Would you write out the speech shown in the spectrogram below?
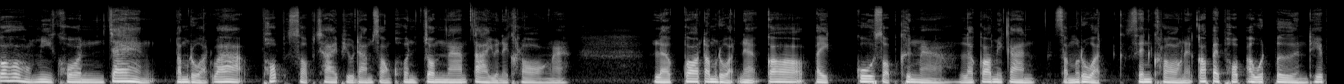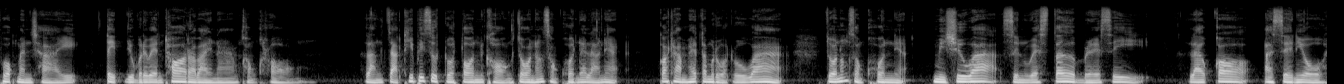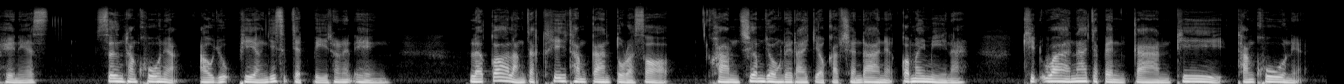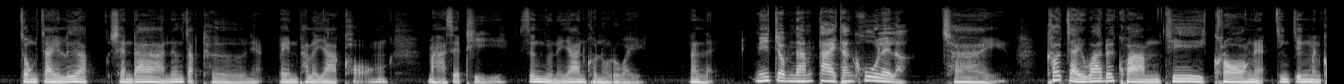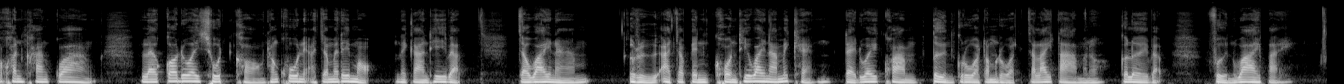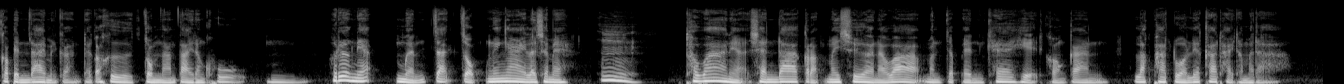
ก็มีคนแจ้งตำรวจว่าพบศพชายผิวดำสองคนจมน้ำตายอยู่ในคลองนะ แล้วก็ตำรวจเนี่ยก็ไปกู้ศพขึ้นมา แล้วก็มีการสำรวจเส้นคลองเนี่ยก็ไปพบอาวุธปืนที่พวกมันใช้ติดอยู่บริเวณท่อระบายน้ำของคลอง หลังจากที่พิสูจน์ตัวตนของโจรทั้งสองคนได้แล้วเนี่ยก็ทำให้ตำรวจรู้ว่าโจรทั้งสองคนเนี่ยมีชื่อว่าซิลเวสเตอร์เบรซี่แล้วก็อาเซนิโอเฮเนสซึ่งทั้งคู่เนี่ย อายุเพียง 27 ปีเท่านั้นเอง แล้วก็หลังจากที่ทำการตรวจสอบความเชื่อมโยงใดๆเกี่ยวกับแชนด้าเนี่ยก็ไม่มีนะ คิดว่าน่าจะเป็นการที่ทั้งคู่เนี่ยจงใจเลือกแชนด้าเนื่องจากเธอเนี่ยเป็นภรรยาของมหาเศรษฐี ซึ่งอยู่ในย่านคนรวยนั่นแหละ นี่จมน้ำตายทั้งคู่เลยเหรอ ใช่ เข้าใจว่าด้วยความที่คลองเนี่ยจริง ๆ มันก็ค่อนข้างกว้าง แล้วก็ด้วยชุดของทั้งคู่เนี่ยอาจจะไม่ได้เหมาะในการที่แบบ จะว่ายน้ำหรืออาจจะเป็นคนที่ว่ายน้ำไม่แข็ง แต่ด้วยความตื่นกลัวตำรวจจะไล่ตามอะเนาะก็เลยแบบฝืนว่ายไป ก็เป็นได้เหมือนกัน แต่ก็คือจมน้ำตายทั้งคู่ อืม เรื่องเนี้ยเหมือนจะจบง่าย ๆ แล้วใช่ไหมอืมทว่าเนี่ยแชนด้ากลับไม่เชื่อนะว่ามันจะเป็นแค่เหตุของการลักพาตัวเรียกค่าไถ่ธรรมดา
